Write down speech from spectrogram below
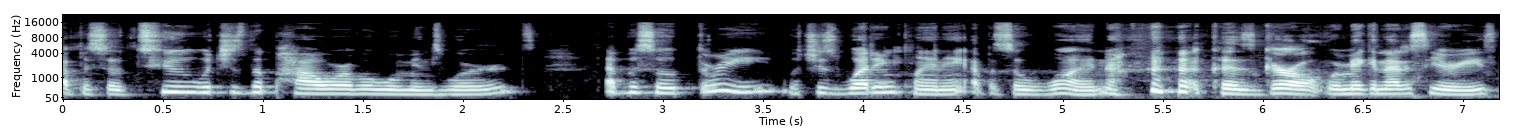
episode two, which is the power of a woman's words. Episode three, which is wedding planning. Episode one, because girl, we're making that a series.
